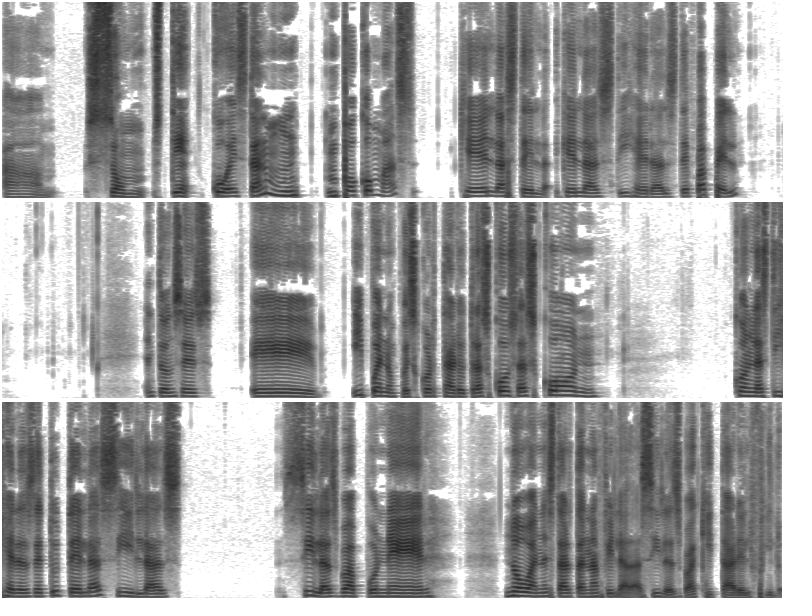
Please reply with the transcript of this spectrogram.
ah, son, cuestan un, poco más que las, que las tijeras de papel. Entonces, eh, y bueno, pues cortar otras cosas con, con las tijeras de tutela si las, si las va a poner no van a estar tan afiladas y les va a quitar el filo.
